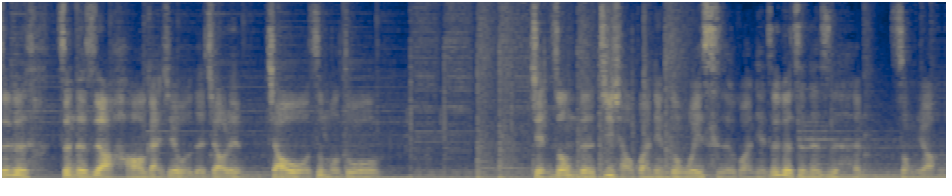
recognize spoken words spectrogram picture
这个真的是要好好感谢我的教练，教我这么多。减重的技巧观念跟维持的观念，这个真的是很重要，很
